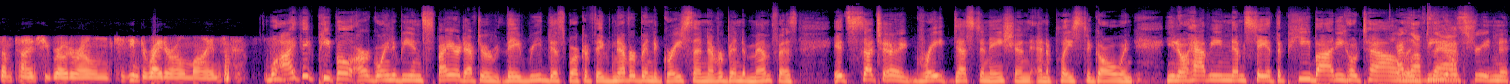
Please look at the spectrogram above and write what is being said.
sometimes she wrote her own she seemed to write her own lines Well, I think people are going to be inspired after they read this book. If they've never been to Graceland, never been to Memphis, it's such a great destination and a place to go. And, you know, having them stay at the Peabody Hotel I and Beale. Street. And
